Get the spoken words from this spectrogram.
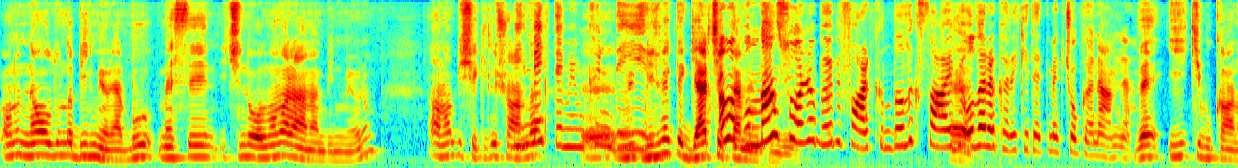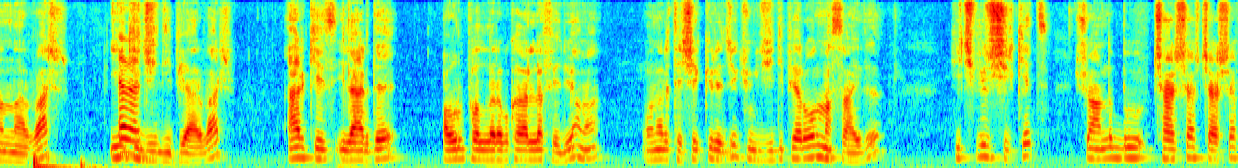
Onun ne olduğunu da bilmiyorum. Yani bu mesleğin içinde olmama rağmen bilmiyorum. Ama bir şekilde şu anda Bilmek de mümkün e, değil. Bilmek de gerçekten Ama bundan mümkün değil. sonra böyle bir farkındalık sahibi Evet. olarak hareket etmek çok önemli. Ve iyi ki bu kanunlar var. İyi Evet. ki GDPR var. Herkes ileride Avrupalılara bu kadar laf ediyor ama onlara teşekkür edecek. Çünkü GDPR olmasaydı hiçbir şirket şu anda bu çarşaf çarşaf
